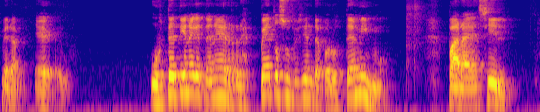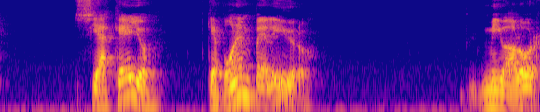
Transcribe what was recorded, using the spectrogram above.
Mira, eh, usted tiene que tener respeto suficiente por usted mismo para decir si aquellos que ponen en peligro mi valor,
